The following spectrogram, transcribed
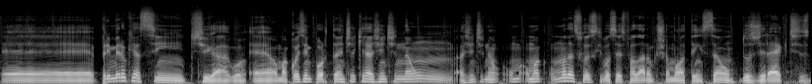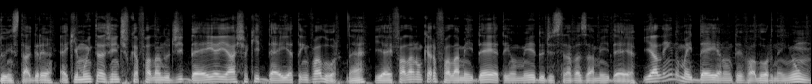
É, Primeiro que assim, Tiago, é uma coisa importante é que a gente não, a gente não, uma, uma das coisas que vocês falaram que chamou a atenção dos directs do Instagram é que muita gente fica falando de ideia e acha que ideia tem valor, né? E aí fala, não quero falar minha ideia, tenho medo de extravasar minha ideia. E além de uma ideia não ter valor nenhum,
